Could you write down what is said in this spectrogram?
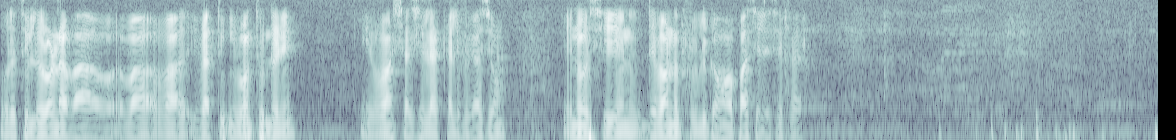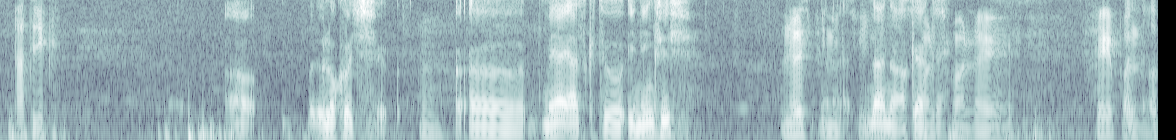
au retour, le Rwanda va, va, va, va ils vont tout donner ils vont chercher la qualification. Et nous aussi, devant notre public, on ne va pas se laisser faire. Patrick. Uh, hello, coach. Mm. Uh, may I ask to in English? No, speak, uh, no, no, okay. Small, small, uh, répondre.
